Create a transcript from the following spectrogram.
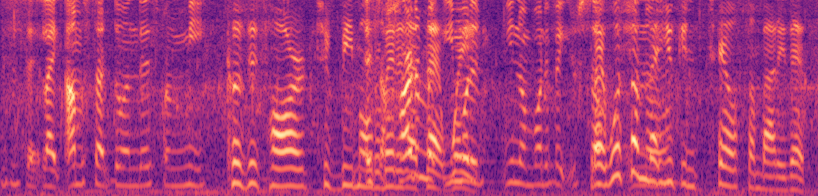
This is it. Like I'm gonna start doing this for me. Cause it's hard to be motivated it's hard at to that ma- you, weight. motiv- you know motivate yourself. like what's something know? that you can tell somebody that's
